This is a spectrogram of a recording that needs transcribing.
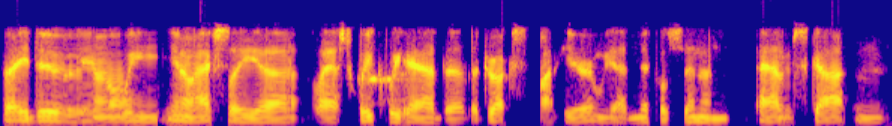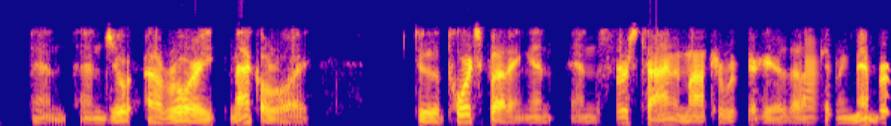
They do. You know, we you know actually uh, last week we had uh, the Drux spot here, and we had Mickelson and Adam Scott and and and uh, Rory McIlroy do the porch putting, and and the first time in my career here that I can remember,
